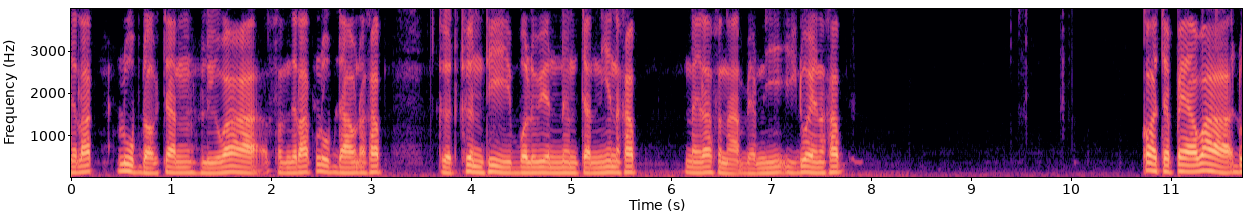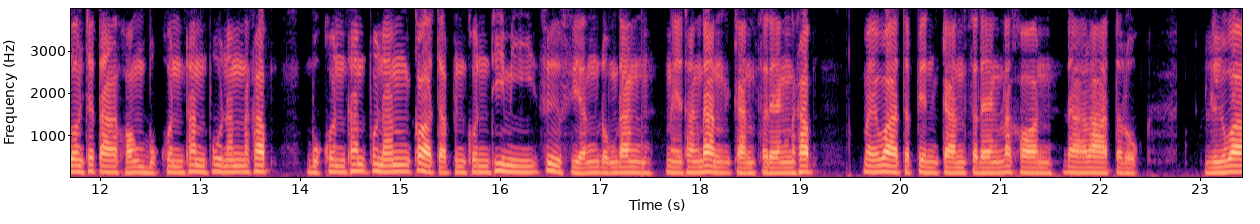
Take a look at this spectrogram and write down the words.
ญลักษณ์รูปดอกจันทร์หรือว่าสัญลักษณ์รูปดาวนะครับ เกิดขึ้นที่บริเวณเนินจันทร์นี้นะครับ ในลักษณะแบบนี้อีกด้วยนะครับ ก็จะแปลว่าดวงชะตาของบุคคลท่านผู้นั้นนะครับ บุคคลท่านผู้นั้นก็จะเป็นคนที่มีชื่อเสียงโด่งดังในทางด้านการแสดงนะครับ ไม่ว่าจะเป็นการแสดงละคร ดาราตลก หรือว่า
